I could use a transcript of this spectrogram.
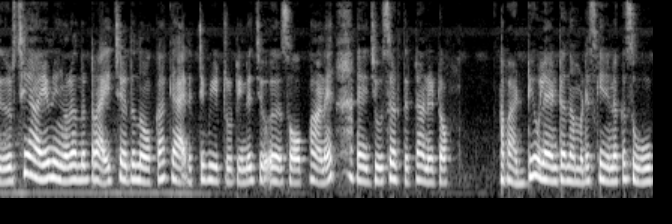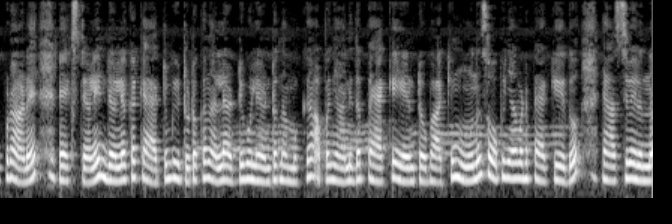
തീർച്ചയായും നിങ്ങളൊന്ന് ട്രൈ ചെയ്ത് നോക്കുക ക്യാരറ്റ് ബീട്രൂട്ടിന്റെ സോപ്പാണ്. ജ്യൂസ് എടുത്തിട്ടാണ് കേട്ടോ അപ്പോൾ അടിപൊളിയായിട്ട് നമ്മുടെ സ്കിന്നിനൊക്കെ സൂപ്പറാണ്. എക്സ്റ്റേണലി ഇന്റേണലൊക്കെ കാറ്റും ബീട്രൂട്ടും ഒക്കെ നല്ല അടിപൊളിയായിട്ടോ നമുക്ക്. അപ്പോൾ ഞാനിത് പാക്ക് ചെയ്യണം ബാക്കി മൂന്ന് സോപ്പ് ഞാൻ ഇവിടെ പാക്ക് ചെയ്തു. ലാസ്റ്റ് വരുന്ന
